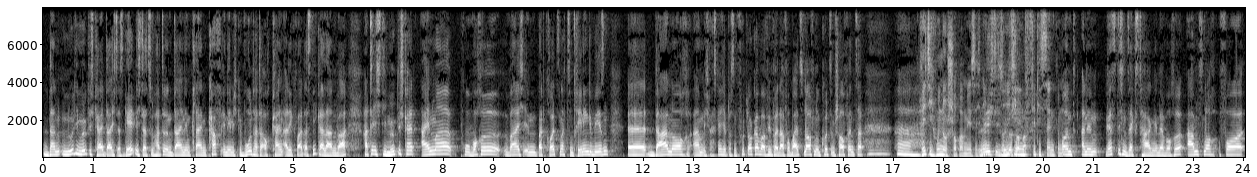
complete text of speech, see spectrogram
dann nur die Möglichkeit, da ich das Geld nicht dazu hatte und da in dem kleinen Kaff, in dem ich gewohnt hatte, auch kein adäquater Sneakerladen war, hatte ich die Möglichkeit, einmal pro Woche war ich in Bad Kreuznach zum Training gewesen, äh, da noch, ähm, ich weiß gar nicht, ob das ein Footlocker war, auf jeden Fall da vorbeizulaufen und kurz im Schaufenster Richtig Windows-Shopper-mäßig, ne? Richtig so richtig Windows-Shopper. einen 50 Cent gemacht. und an den restlichen sechs Tagen in der Woche abends noch vor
